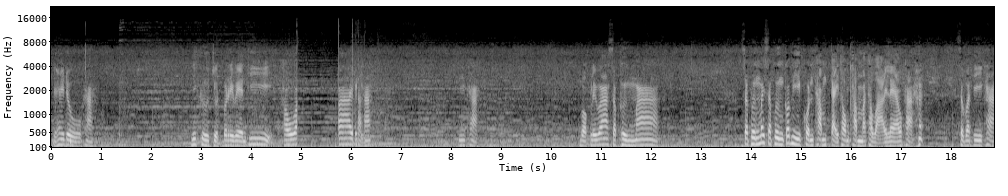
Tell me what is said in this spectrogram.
เดี๋ยวให้ดูค่ะ นี่คือจุดบริเวณที่เขาไหว้ค่ะนะนี่ค่ะ บอกเลยว่าสะพรึงมาก สะพรึงไม่สะพรึงก็มีคนทำไก่ทองคำมาถวายแล้วค่ะ สวัสดีค่ะ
